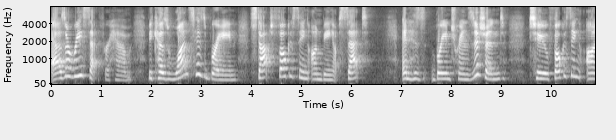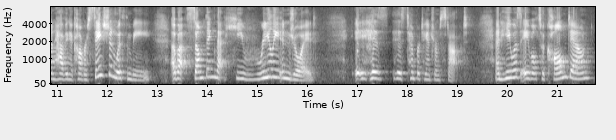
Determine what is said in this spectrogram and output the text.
as a reset for him because once his brain stopped focusing on being upset and his brain transitioned to focusing on having a conversation with me about something that he really enjoyed, his, his temper tantrum stopped. And he was able to calm down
